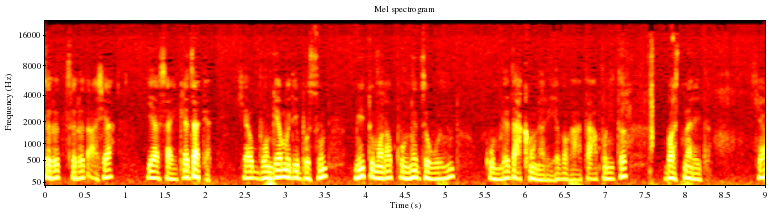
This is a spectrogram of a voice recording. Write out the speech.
चरत चरत अशा या साईडला जातात. या भोंग्यामध्ये बसून मी तुम्हाला पूर्ण जवळून कोंबड्या दाखवणार आहे. हे बघा आता आपण इथं बसणार इथं या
